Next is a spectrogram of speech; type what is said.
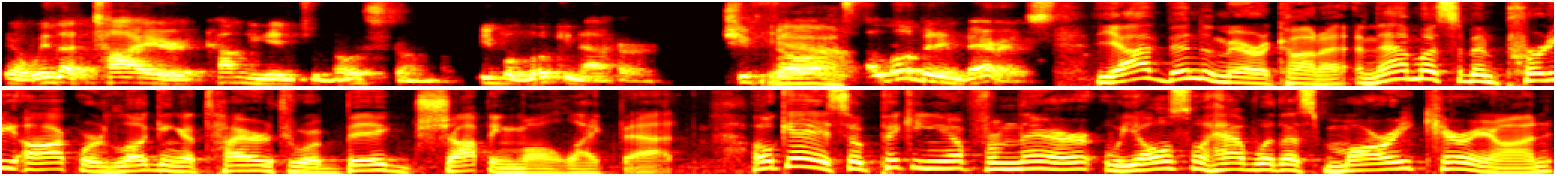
you know, with a tire coming into Nordstrom, people looking at her she felt yeah. a little bit embarrassed. Yeah, I've been to Americana, and that must have been pretty awkward lugging a tire through a big shopping mall like that. Okay, so picking up from there, we also have with us Mari Carrion,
